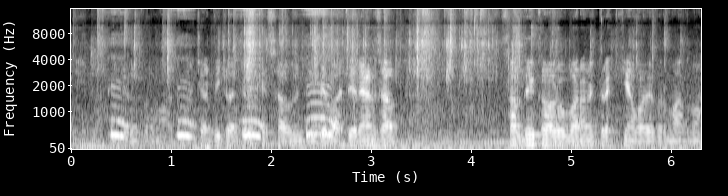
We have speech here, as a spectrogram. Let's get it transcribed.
ਤੇ ਬਾਕੀ ਚਲੋ ਪਰਮਾਤਮਾ ਚੜ੍ਹਦੀ ਕਲਾ ਚ ਰੱਖੇ ਸਭ ਨੂੰ ਜਿਹਦੇ ਵਾਸਤੇ ਰਹਿਣ ਸਭ। ਸਭ ਦੇ ਕਾਰੋਬਾਰਾਂ ਵਿੱਚ ਤਰੱਕੀਆਂ ਪਾਵੇ ਪਰਮਾਤਮਾ।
